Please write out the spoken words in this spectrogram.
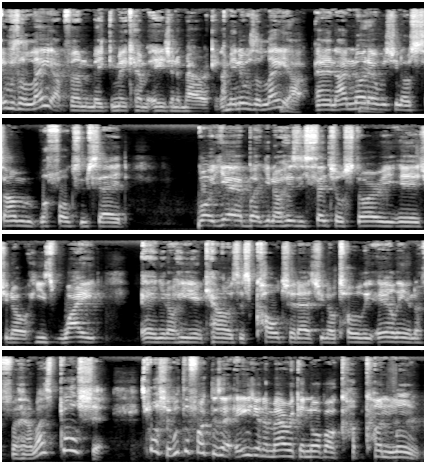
It was a layup for them to make make him Asian American. I mean, it was a layup, yeah. and I know yeah. there was, you know, some folks who said, "Well, yeah, but you know, his essential story is, you know, he's white and you know he encounters this culture that's you know totally alien for him. That's bullshit. It's bullshit. What the fuck does an Asian American know about Kunlun?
